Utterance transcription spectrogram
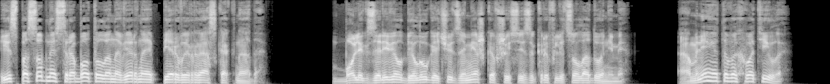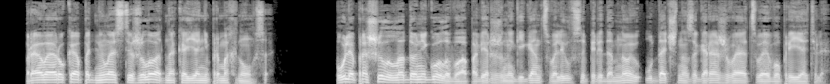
И способность работала, наверное, первый раз как надо. Болик заревел белугой, чуть замешкавшись и закрыв лицо ладонями. А мне этого хватило. Правая рука поднялась тяжело, однако я не промахнулся. Пуля прошила ладони голову, а поверженный гигант свалился передо мной, удачно загораживая от своего приятеля.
